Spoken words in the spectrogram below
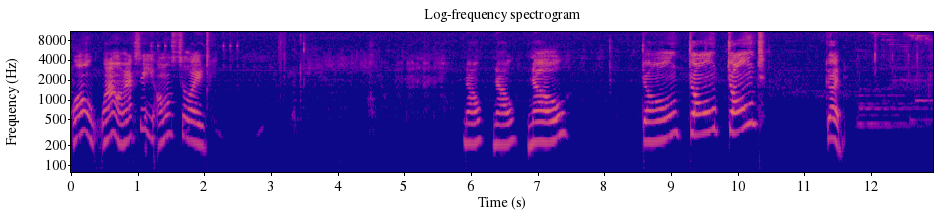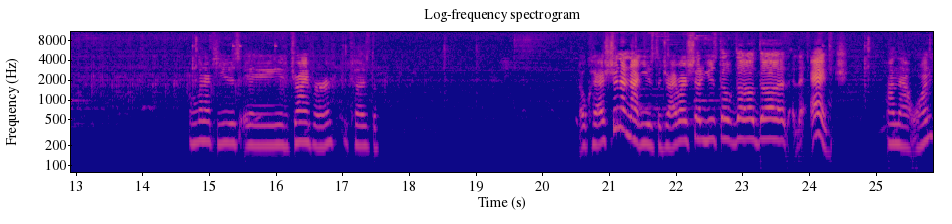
Whoa, wow, I'm actually almost to like... No, no, no. Don't, don't, don't. Good. I'm gonna have to use a driver because the Okay, I should have not used the driver. I should have used the the the, the edge on that one.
